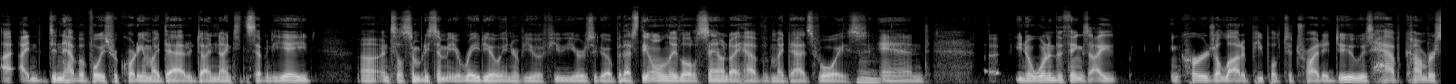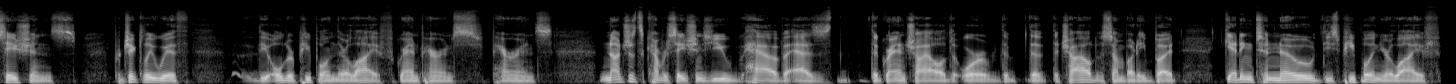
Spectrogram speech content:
I, I, didn't have a voice recording of my dad, who died in 1978 uh, until somebody sent me a radio interview a few years ago. But that's the only little sound I have of my dad's voice. Mm. And, uh, you know, one of the things I encourage a lot of people to try to do is have conversations, particularly with the older people in their life, grandparents, parents, not just the conversations you have as the grandchild or the, the, the child of somebody, but getting to know these people in your life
